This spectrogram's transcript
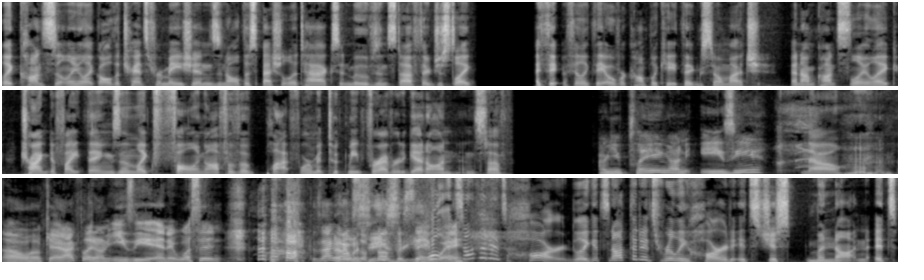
like constantly like all the transformations and all the special attacks and moves and stuff. They're just like I think I feel like they overcomplicate things so much, and I'm constantly like trying to fight things and like falling off of a platform it took me forever to get on and stuff. Are you playing on easy? No, Oh, okay. I played on easy and it wasn't because I also felt the same well, way. it's not that it's hard. Like it's not that it's really hard. It's just monotonous. It's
